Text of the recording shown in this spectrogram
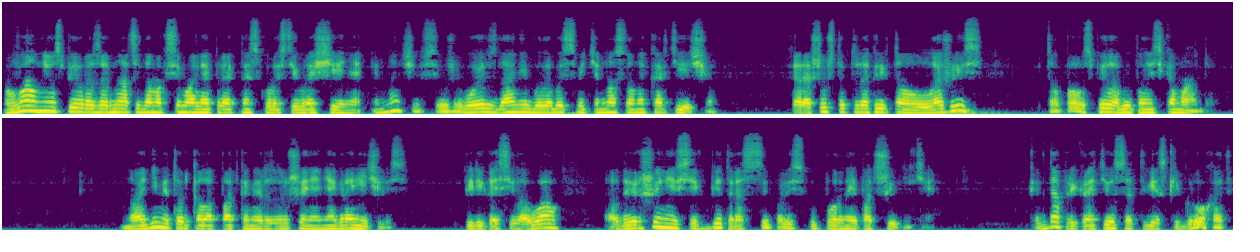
вал не успел разогнаться до максимальной проектной скорости вращения, иначе все живое в здании было бы сметено словно картечью. Хорошо, что кто-то крикнул «Ложись!» и толпа успела выполнить команду. Но одними только лопатками разрушения не ограничились. Перекосило вал, а в довершении всех бед рассыпались упорные подшипники. Когда прекратился треск грохот,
